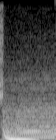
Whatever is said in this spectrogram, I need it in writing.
Sure.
